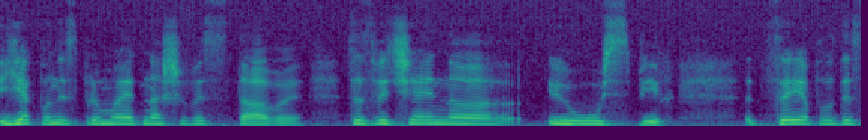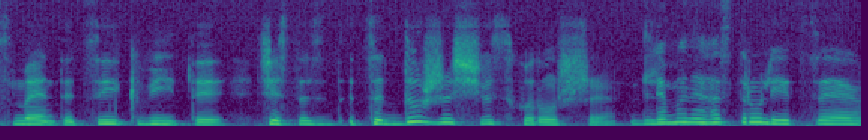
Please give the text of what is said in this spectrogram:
як вони сприймають наші вистави, це звичайно і успіх, це і аплодисменти, це і квіти. Чисто це дуже щось хороше. Для мене гастролі це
